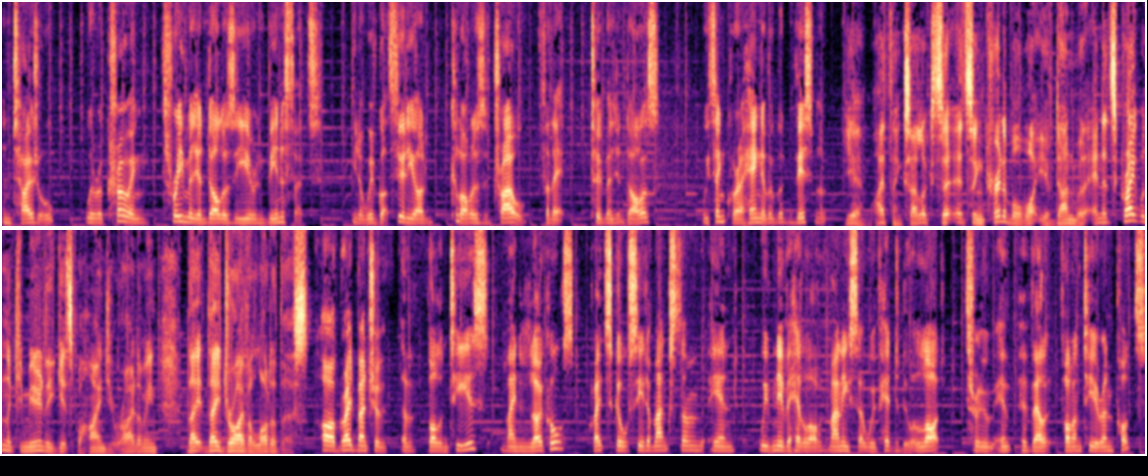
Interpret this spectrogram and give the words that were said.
in total. We're accruing $3 million a year in benefits you know, we've got 30 odd kilometres of trail for that $2 million. We think we're a hang of a good investment. Yeah, I think so. Look, it's, it's incredible what you've done with it. And it's great when the community gets behind you, right? I mean, they, they drive a lot of this. Oh, a great bunch of, of volunteers, mainly locals, great skill set amongst them. And we've never had a lot of money, so we've had to do a lot through volunteer inputs.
